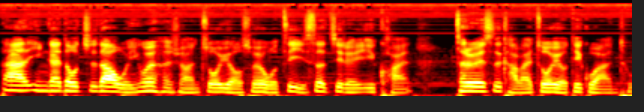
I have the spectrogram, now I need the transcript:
大家应该都知道，我因为很喜欢桌游，所以我自己设计了一款策略式卡牌桌游《帝国蓝图》。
